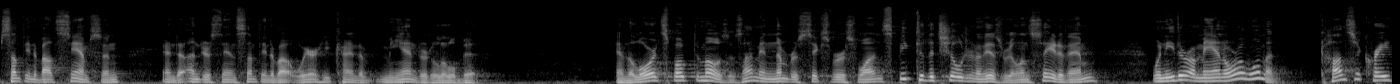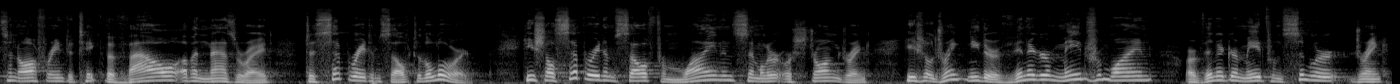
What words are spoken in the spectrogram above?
something about Samson and to understand something about where he kind of meandered a little bit. And the Lord spoke to Moses. I'm in Numbers 6, verse 1. Speak to the children of Israel and say to them, When either a man or a woman consecrates an offering to take the vow of a Nazarite to separate himself to the Lord, he shall separate himself from wine and similar or strong drink. He shall drink neither vinegar made from wine or vinegar made from similar drink,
